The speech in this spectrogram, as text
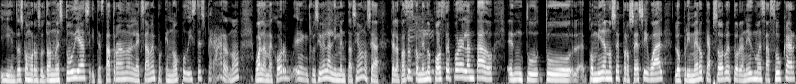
y entonces como resultado no estudias y te está tronando en el examen porque no pudiste esperar, ¿no? O a lo mejor eh, inclusive en la alimentación, o sea, te la pasas comiendo postre por adelantado, en tu, tu comida no se procesa igual, lo primero que absorbe tu organismo es azúcar,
